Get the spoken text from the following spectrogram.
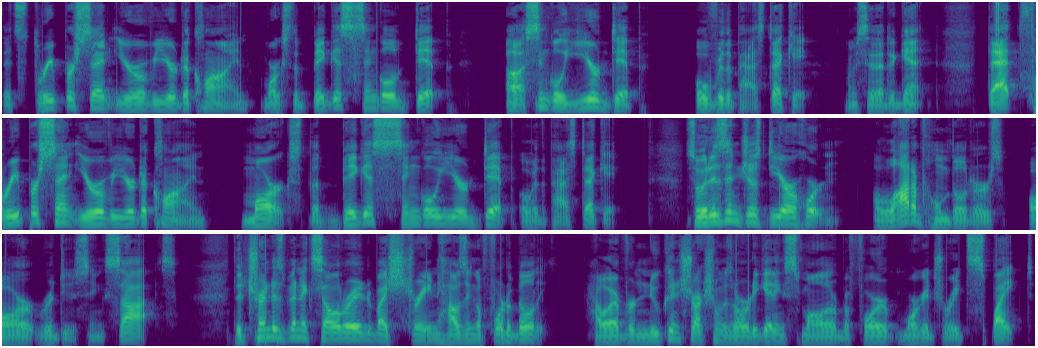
That's 3% year over year decline, marks the biggest single dip, uh, single year dip over the past decade. Let me say that again. That 3% year over year decline marks the biggest single year dip over the past decade. So it isn't just DR Horton. A lot of home builders are reducing size. The trend has been accelerated by strained housing affordability. However, new construction was already getting smaller before mortgage rates spiked.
